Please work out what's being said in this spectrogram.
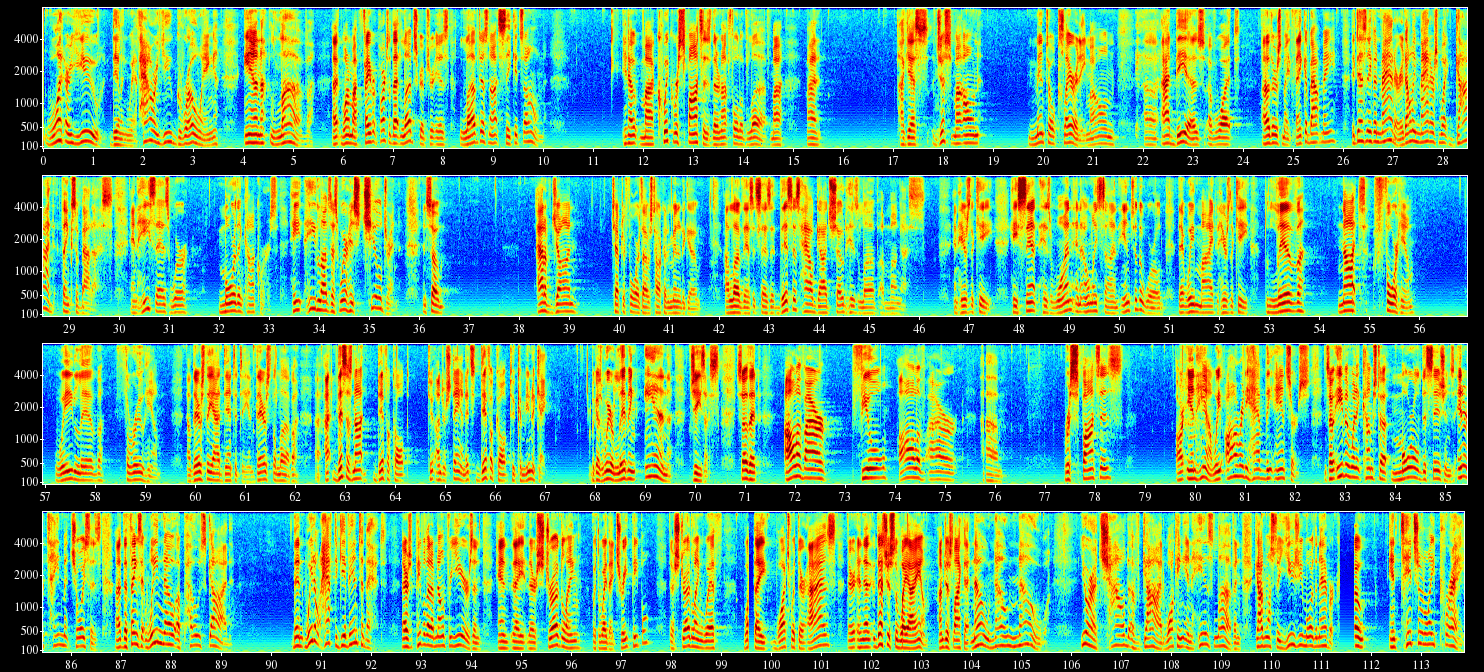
What are you dealing with? How are you growing in love? Uh, one of my favorite parts of that love scripture is love does not seek its own. You know, my quick responses that are not full of love, my, my, I guess, just my own mental clarity, my own uh, ideas of what others may think about me. It doesn't even matter. It only matters what God thinks about us. And He says we're more than conquerors. He, he loves us. We're His children. And so, out of John chapter 4, as I was talking a minute ago, I love this. It says that this is how God showed his love among us. And here's the key He sent his one and only Son into the world that we might, and here's the key, live not for him, we live through him. Now, there's the identity and there's the love. I, I, this is not difficult to understand, it's difficult to communicate because we're living in Jesus. So that all of our fuel, all of our um, responses are in Him. We already have the answers. And so, even when it comes to moral decisions, entertainment choices, uh, the things that we know oppose God, then we don't have to give in to that. There's people that I've known for years, and, and they, they're struggling with the way they treat people. They're struggling with what they watch with their eyes. They're, and that, that's just the way I am. I'm just like that. No, no, no. You are a child of God walking in His love, and God wants to use you more than ever. So intentionally pray.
